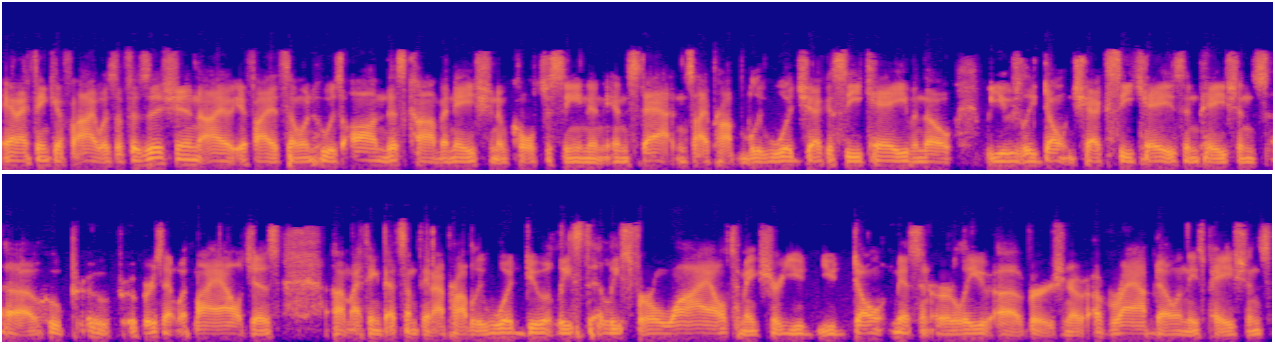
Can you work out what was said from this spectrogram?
And I think if I was a physician, I if I had someone who was on this combination of colchicine and, and statins, I probably would check a CK, even though we usually don't check CKs in patients uh, who, who, who, present with myalgias. Um, I think that's something I probably would do at least at least for a while to make sure you you don't miss an early uh, version of, of rhabdo in these patients.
